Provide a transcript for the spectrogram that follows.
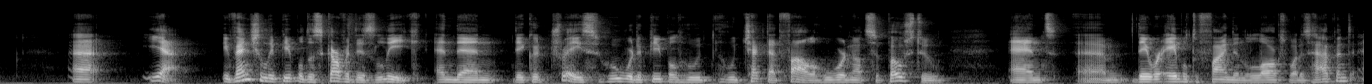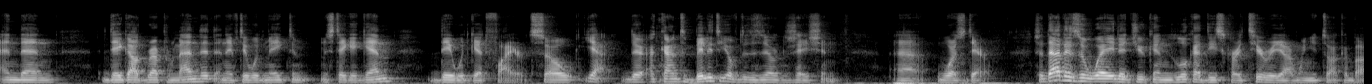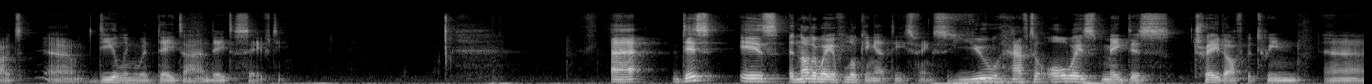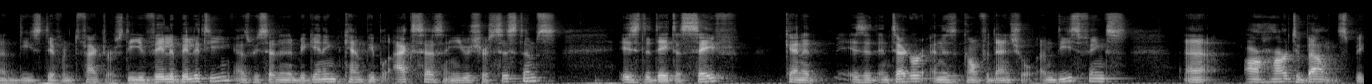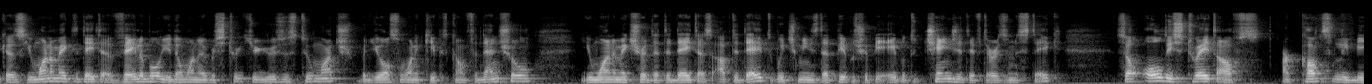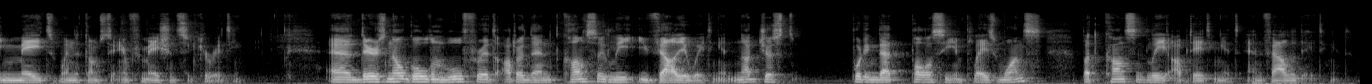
uh, yeah, eventually people discovered this leak and then they could trace who were the people who, who checked that file who were not supposed to. And um, they were able to find in the logs what has happened and then they got reprimanded and if they would make the mistake again, they would get fired. So yeah, the accountability of the organization uh, was there. So that is a way that you can look at these criteria when you talk about um, dealing with data and data safety. Uh, this is another way of looking at these things. You have to always make this trade-off between uh, these different factors. The availability, as we said in the beginning, can people access and use your systems? Is the data safe? Can it is it integer and is it confidential? And these things uh, are hard to balance because you want to make the data available. You don't want to restrict your users too much, but you also want to keep it confidential. You want to make sure that the data is up to date, which means that people should be able to change it if there is a mistake. So all these trade-offs are constantly being made when it comes to information security. And there's no golden rule for it other than constantly evaluating it, not just putting that policy in place once, but constantly updating it and validating it.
